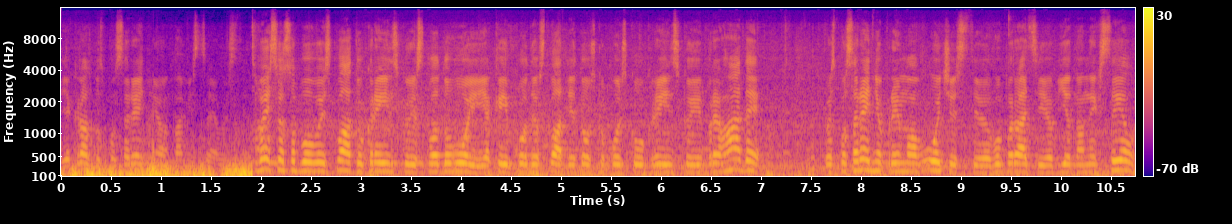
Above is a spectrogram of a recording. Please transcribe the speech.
якраз безпосередньо на місцевості. Весь особовий склад української складової, який входив в склад литовсько-польсько-української бригади, безпосередньо приймав участь в операції об'єднаних сил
